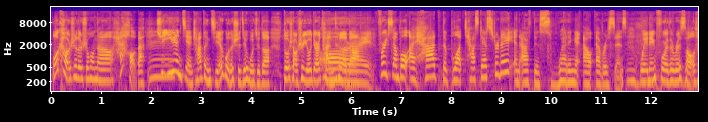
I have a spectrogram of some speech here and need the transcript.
我考试的时候呢还好吧，去医院检查等结果的时间，我觉得多少是有点忐忑的。For example, I had the blood test yesterday and I've been sweating it out ever since, waiting for the result.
